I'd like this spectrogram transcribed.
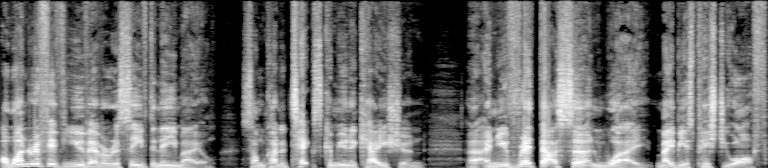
I wonder if, if you've ever received an email, some kind of text communication, uh, and you've read that a certain way. Maybe it's pissed you off.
